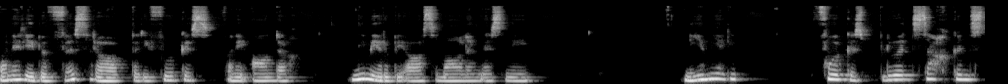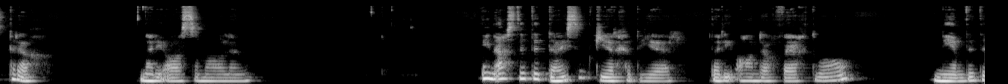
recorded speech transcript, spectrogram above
Wanneer jy bewus raak dat die fokus van die aandag nie meer op die asemhaling is nie, neem jy die fokus bloot sagkens terug na die asemhaling. En as dit 1000 keer gebeur dat die aandag wegdwaal, neem dit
